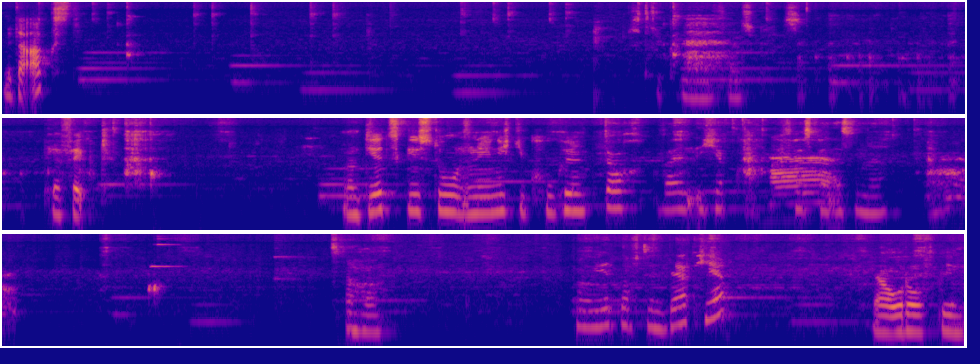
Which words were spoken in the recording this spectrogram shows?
mit der Axt. Ich drücke mal falsch. Perfekt. Und jetzt gehst du. Nee, nicht die Kugeln. Doch, weil ich habe fast kein Essen mehr. Aha. So, jetzt auf den Berg hier. Ja, oder auf den.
